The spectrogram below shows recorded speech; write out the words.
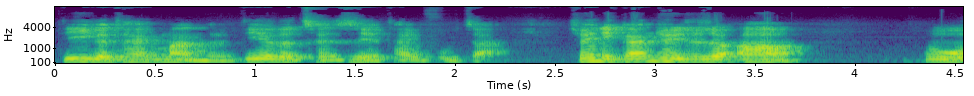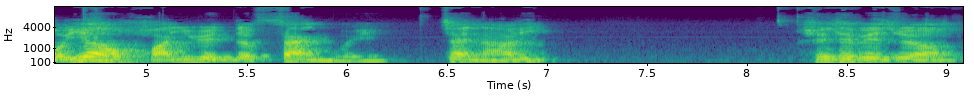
第一个太慢了，第二个程式也太复杂，所以你干脆就说啊，我要还原的范围在哪里？所以特别重要，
